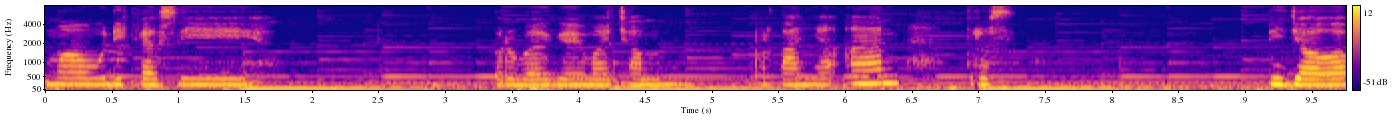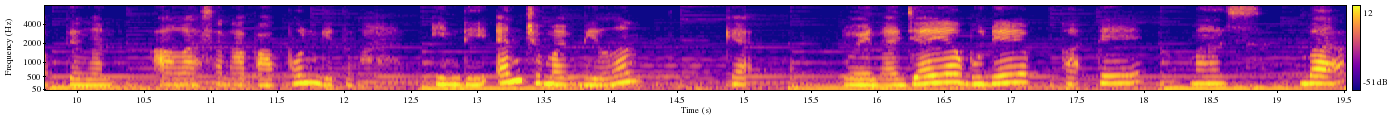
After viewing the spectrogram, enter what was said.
mau dikasih berbagai macam pertanyaan, terus dijawab dengan alasan apa pun gitu. In the end cuma bilang kayak doain aja ya bude pak de mas mbak.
